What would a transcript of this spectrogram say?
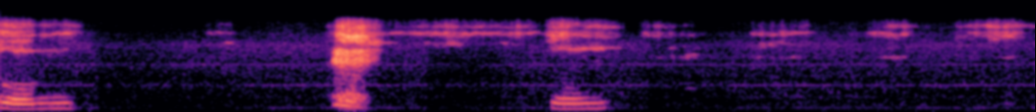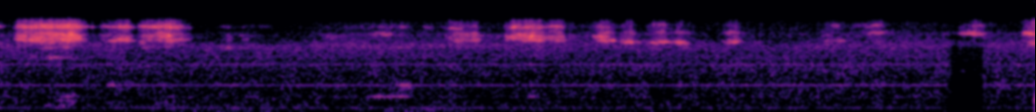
hùng hùng هم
